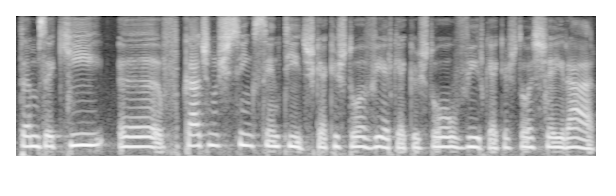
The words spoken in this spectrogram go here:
estamos aqui uh, focados nos cinco sentidos: o que é que eu estou a ver, o que é que eu estou a ouvir, o que é que eu estou a cheirar.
